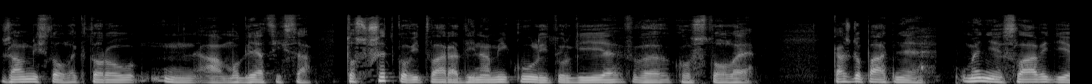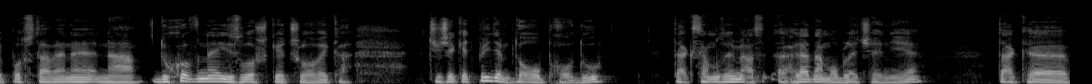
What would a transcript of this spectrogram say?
žalmistov, lektorov mm, a modliacich sa. To všetko vytvára dynamiku liturgie v kostole. Každopádne umenie sláviť je postavené na duchovnej zložke človeka. Čiže keď prídem do obchodu, tak samozrejme hľadám oblečenie, tak e,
